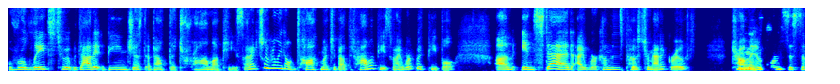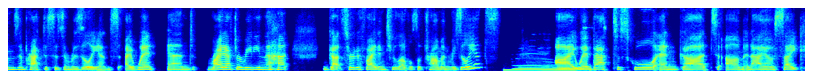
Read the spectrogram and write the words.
relates to it without it being just about the trauma piece. I actually really don't talk much about the trauma piece when I work with people. Um, instead, I work on this post traumatic growth, trauma informed mm-hmm. systems and practices and resilience. I went and right after reading that, got certified in two levels of trauma and resilience. Mm. I went back to school and got um, an IO psych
